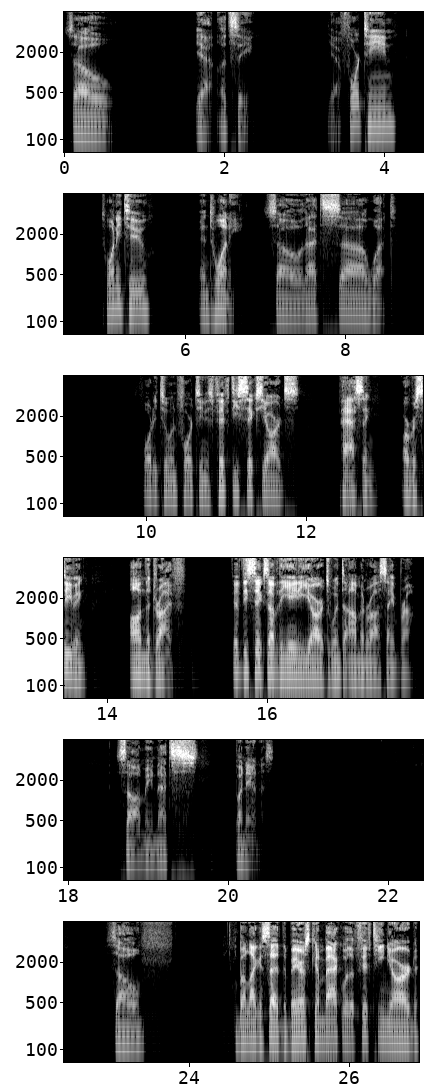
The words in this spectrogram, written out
So, yeah, let's see. Yeah, 14, 22, and 20. So that's uh, what? 42 and 14 is 56 yards passing or receiving on the drive. 56 of the 80 yards went to Amon Ross St. Brown. So, I mean, that's bananas. So, but like I said, the Bears come back with a 15 yard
